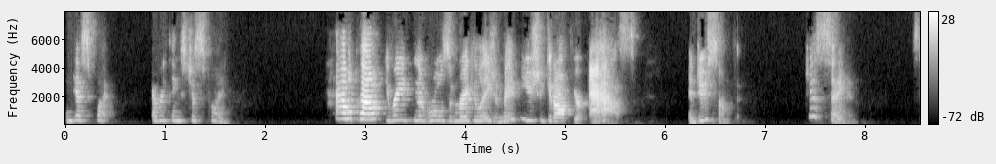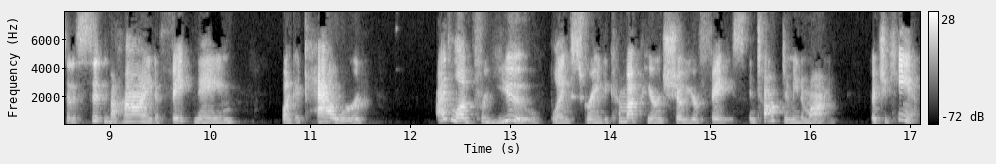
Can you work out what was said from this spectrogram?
And guess what? Everything's just fine. How about you reading the rules and regulations? Maybe you should get off your ass and do something. Just saying. Instead of sitting behind a fake name like a coward, I'd love for you, blank screen, to come up here and show your face and talk to me to mine. But you can't.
